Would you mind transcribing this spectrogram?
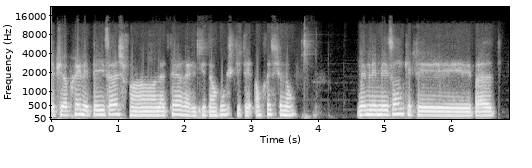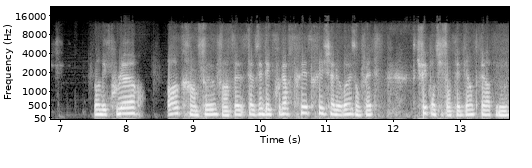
Et puis après, les paysages, enfin, la terre, elle était d'un rouge qui était impressionnant. Même les maisons qui étaient bah, dans des couleurs ocre un peu. Enfin, ça, ça faisait des couleurs très très chaleureuses en fait. Ce qui fait qu'on s'y sentait bien très rapidement.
